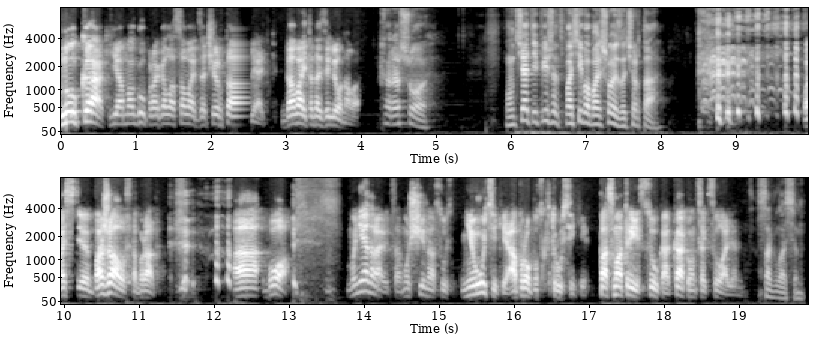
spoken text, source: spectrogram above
Ну как я могу проголосовать за черта, блядь? Давай тогда зеленого. Хорошо. Он в чате пишет спасибо большое за черта. Пожалуйста, брат. А, во. Мне нравится мужчина с ус... Не усики, а пропуск в трусики. Посмотри, сука, как он сексуален. Согласен.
